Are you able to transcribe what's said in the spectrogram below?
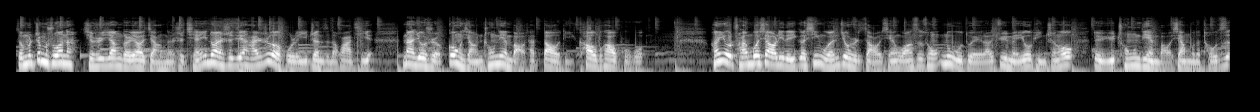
怎么这么说呢？其实秧歌要讲的是前一段时间还热乎了一阵子的话题，那就是共享充电宝它到底靠不靠谱？很有传播效力的一个新闻，就是早前王思聪怒怼了聚美优品陈欧对于充电宝项目的投资。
